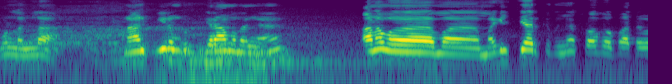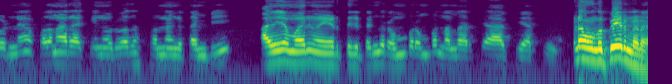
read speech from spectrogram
போடலாங்களா? நான் கீரம்பூர் கிராமம் தாங்க ஆனால் மகிழ்ச்சியாக இருக்குதுங்க. சோபா பார்த்த உடனே பதினாறாயிரத்தி ஐநூறுரூவா தான் சொன்னாங்க தம்பி. அதே மாதிரி நான் எடுத்துக்கிட்டேங்க. ரொம்ப ரொம்ப நல்லா இருக்கு. ஹாப்பியாக இருக்குங்க. அண்ணா உங்க பேர் என்னண்ணே?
